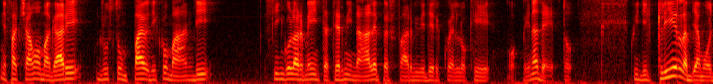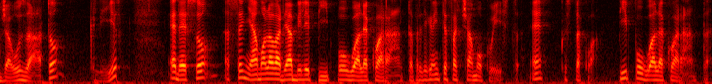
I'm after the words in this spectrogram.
ne facciamo magari giusto un paio di comandi singolarmente a terminale per farvi vedere quello che ho appena detto. Quindi il clear l'abbiamo già usato, clear, e adesso assegniamo la variabile pippo uguale a 40. Praticamente facciamo questa, eh? questa qua, pippo uguale a 40.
